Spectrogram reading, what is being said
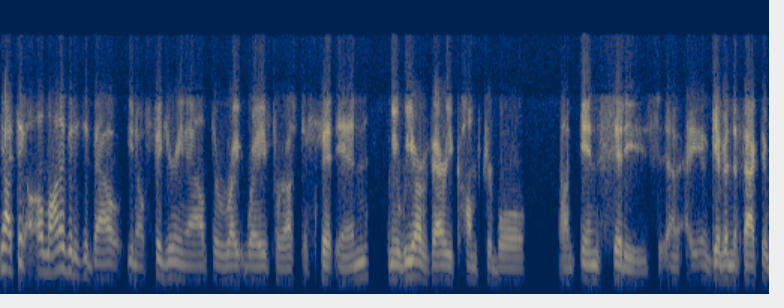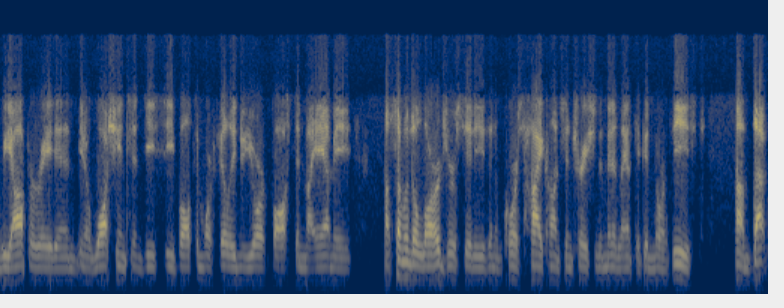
yeah i think a lot of it is about you know figuring out the right way for us to fit in i mean we are very comfortable um, in cities, uh, given the fact that we operate in, you know, Washington D.C., Baltimore, Philly, New York, Boston, Miami, uh, some of the larger cities, and of course high concentration in the Mid-Atlantic and Northeast. Um, that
